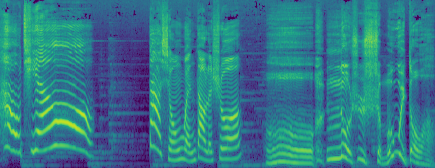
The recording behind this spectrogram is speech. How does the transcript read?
好甜哦！大熊闻到了，说：“哦，那是什么味道啊？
